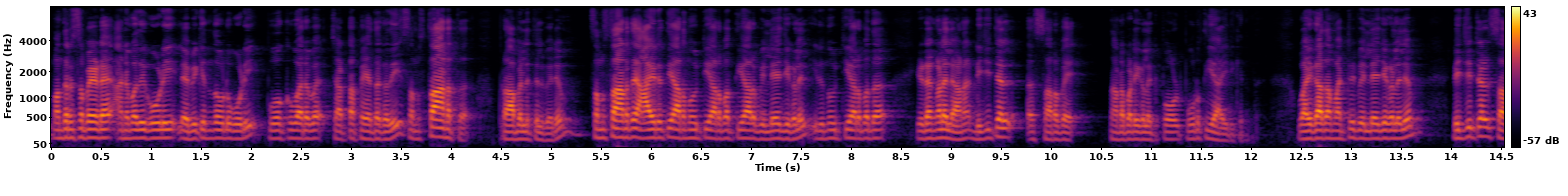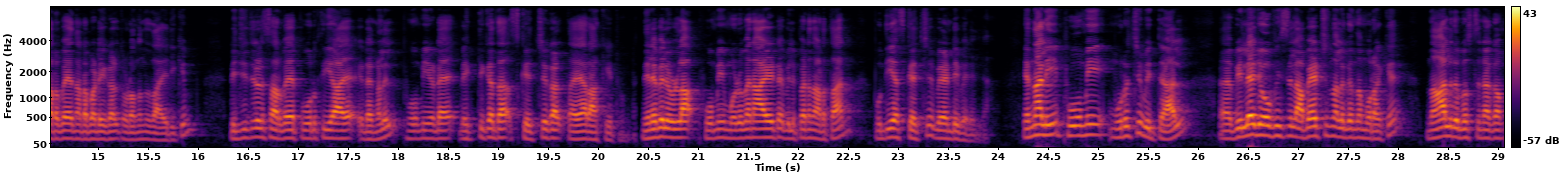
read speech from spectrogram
മന്ത്രിസഭയുടെ അനുമതി കൂടി ലഭിക്കുന്നതോടുകൂടി പോക്കുവരവ് ചട്ടഭേദഗതി സംസ്ഥാനത്ത് പ്രാബല്യത്തിൽ വരും. സംസ്ഥാനത്തെ ആയിരത്തി അറുന്നൂറ്റി അറുപത്തിയാറ് വില്ലേജുകളിൽ ഇരുന്നൂറ്റി അറുപത് ഇടങ്ങളിലാണ് ഡിജിറ്റൽ സർവേ നടപടികൾ ഇപ്പോൾ പൂർത്തിയായിരിക്കുന്നത്. വൈകാതെ മറ്റ് വില്ലേജുകളിലും ഡിജിറ്റൽ സർവേ നടപടികൾ തുടങ്ങുന്നതായിരിക്കും ഡിജിറ്റൽ സർവേ പൂർത്തിയായ ഇടങ്ങളിൽ ഭൂമിയുടെ വ്യക്തിഗത സ്കെച്ചുകൾ തയ്യാറാക്കിയിട്ടുണ്ട്. നിലവിലുള്ള ഭൂമി മുഴുവനായിട്ട് വിൽപ്പന നടത്താൻ പുതിയ സ്കെച്ച് വേണ്ടിവരില്ല എന്നാൽ ഈ ഭൂമി മുറിച്ചു വിറ്റാൽ വില്ലേജ് ഓഫീസിൽ അപേക്ഷ നൽകുന്ന മുറയ്ക്ക് നാല് ദിവസത്തിനകം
